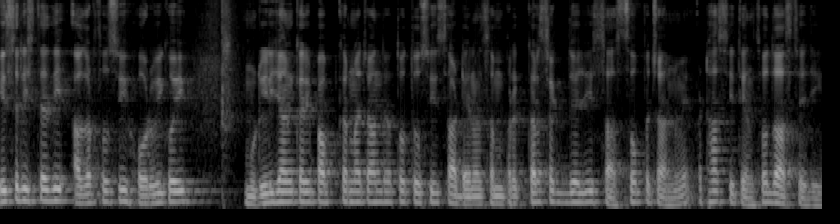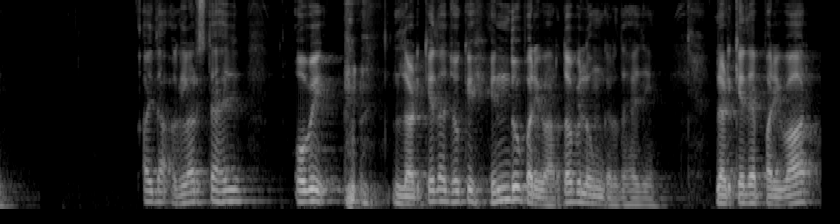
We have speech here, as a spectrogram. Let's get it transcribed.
ਇਸ ਰਿਸ਼ਤੇ ਦੀ ਅਗਰ ਤੁਸੀਂ ਹੋਰ ਵੀ ਕੋਈ ਮੁੱਢਲੀ ਜਾਣਕਾਰੀ ਪ੍ਰਾਪਤ ਕਰਨਾ ਚਾਹੁੰਦੇ ਹੋ ਤਾਂ ਤੁਸੀਂ ਸਾਡੇ ਨਾਲ ਸੰਪਰਕ ਕਰ ਸਕਦੇ ਹੋ ਜੀ। 795 88310 ਤੇ ਜੀ। ਅੱਜ ਦਾ ਅਗਲਾ ਰਿਸ਼ਤਾ ਹੈ ਜੀ। ਉਹ ਵੀ ਲੜਕੇ ਦਾ ਜੋ ਕਿ ਹਿੰਦੂ ਪਰਿਵਾਰ ਤੋਂ ਬਿਲੋਂਗ ਕਰਦਾ ਹੈ ਜੀ। ਲੜਕੇ ਦਾ ਪਰਿਵਾਰ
